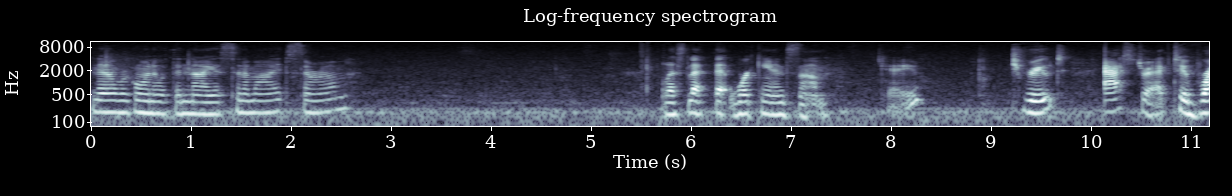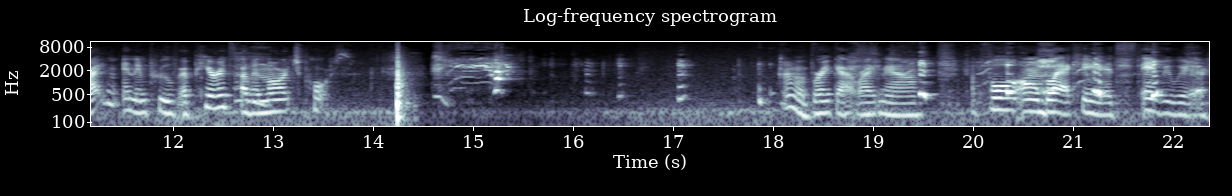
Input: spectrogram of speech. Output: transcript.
Now we're going in with the niacinamide serum. Let's let that work in some, okay? Root extract to brighten and improve appearance of enlarged pores. I'm a breakout right now. Full on blackheads everywhere.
